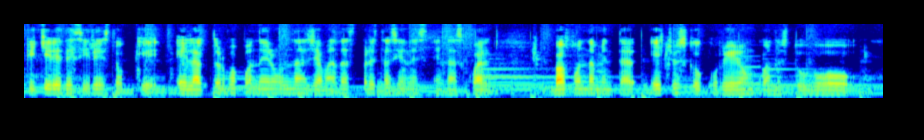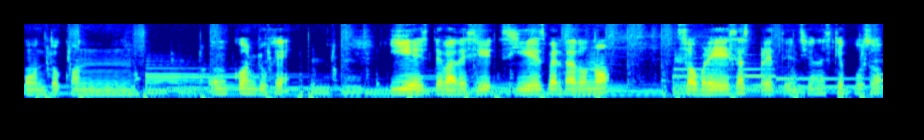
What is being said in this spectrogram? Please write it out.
¿Qué quiere decir esto? Que el actor va a poner unas llamadas prestaciones en las cuales va a fundamentar hechos que ocurrieron cuando estuvo junto con un cónyuge y este va a decir si es verdad o no sobre esas pretensiones que puso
